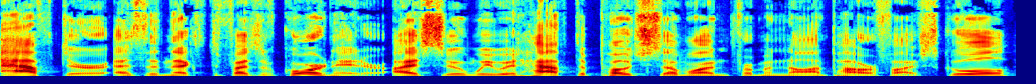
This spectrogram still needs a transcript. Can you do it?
after as the next defensive coordinator? I assume we would have to poach someone from a non Power Five school.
